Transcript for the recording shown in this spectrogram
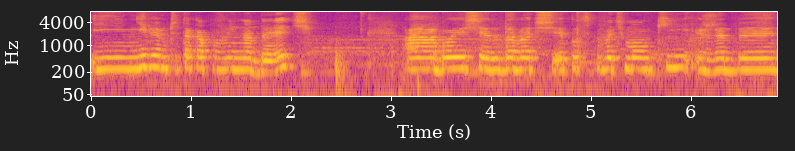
I nie wiem, czy taka powinna być. A boję się dodawać, podsypywać mąki, żeby,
